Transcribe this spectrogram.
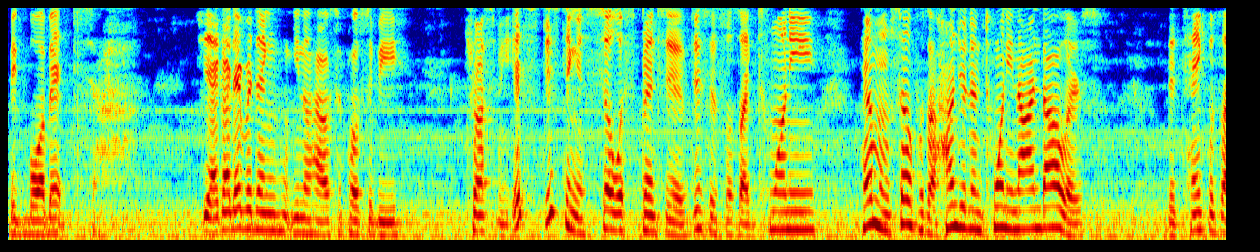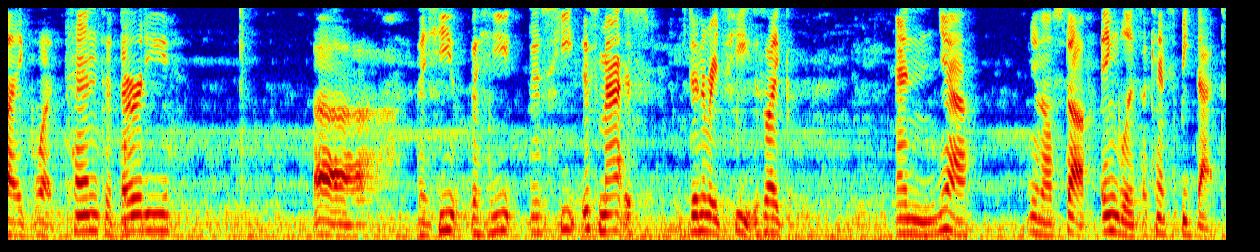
big boy bitch. See, I got everything you know how it's supposed to be. Trust me, it's this thing is so expensive. This is was like twenty. Him himself was hundred and twenty nine dollars. The tank was like what ten to thirty. Uh, the heat, the heat, this heat, this mat is generates heat. It's like, and yeah, you know stuff. English, I can't speak that.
